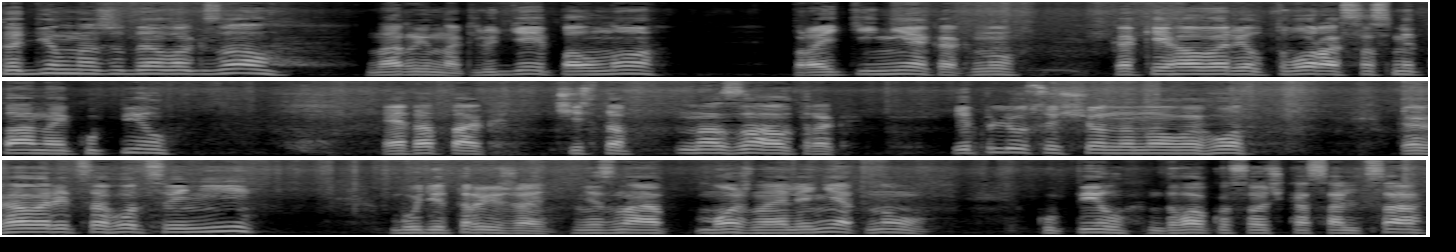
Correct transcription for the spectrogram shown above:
Сходил на ЖД вокзал, на рынок. Людей полно, пройти некак. Ну, как я говорил, творог со сметаной купил. Это так, чисто на завтрак. И плюс еще на Новый год. Как говорится, год свиньи будет рыжей. Не знаю, можно или нет. Ну, купил два кусочка сальца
